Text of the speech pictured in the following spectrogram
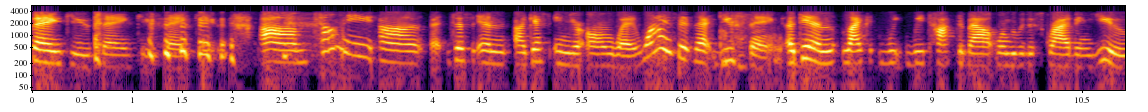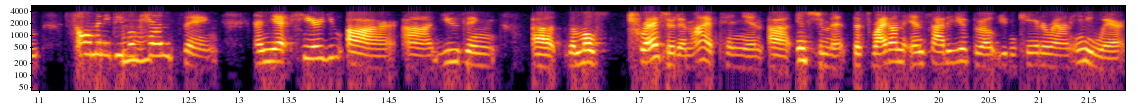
Thank you, thank you, thank you. Um, tell me, uh, just in, I guess, in your own way, why is it that you Okay. sing? Again, like we we talked about when we were describing you, so many people Mhm. can sing, and yet here you are uh, using uh, the most treasured, in my opinion, uh, instrument that's right on the inside of your throat. You can carry it around anywhere,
